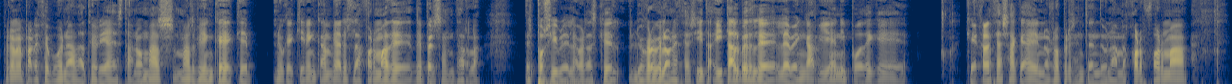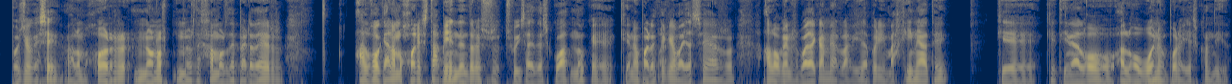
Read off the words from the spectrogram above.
pero me parece buena la teoría esta, ¿no? Más, más bien que, que lo que quieren cambiar es la forma de, de, presentarla. Es posible, la verdad es que yo creo que lo necesita y tal vez le, le venga bien y puede que, que gracias a que nos lo presenten de una mejor forma pues yo qué sé, a lo mejor no nos, nos, dejamos de perder algo que a lo mejor está bien dentro de Suicide Squad, ¿no? Que, que no parece que vaya a ser algo que nos vaya a cambiar la vida, pero imagínate que, que tiene algo, algo bueno por ahí escondido.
